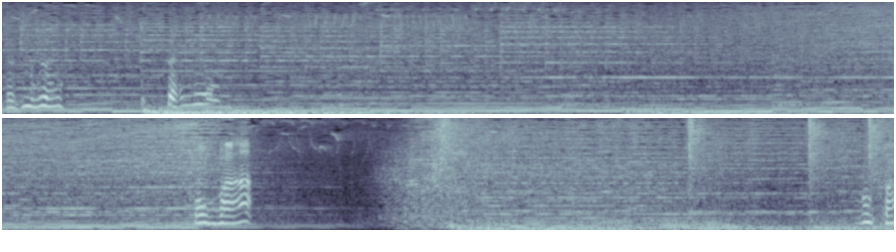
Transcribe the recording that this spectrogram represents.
แสนเมืองแสนเมืองฟงฟ้าฟงฟ้า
